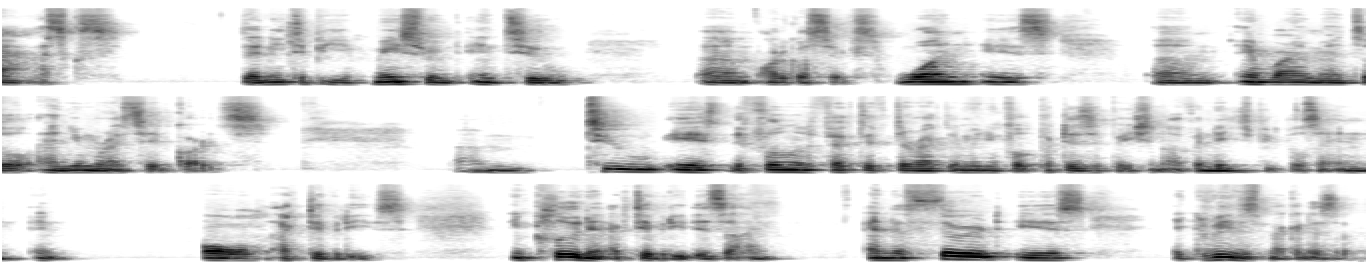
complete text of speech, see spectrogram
asks that need to be mainstreamed into um, Article 6. One is um, environmental and human rights safeguards. Um, two is the full and effective, direct, and meaningful participation of indigenous peoples in, in all activities, including activity design. And the third is a grievance mechanism,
